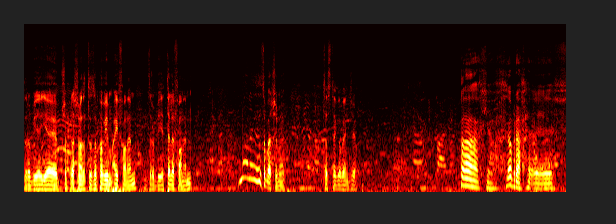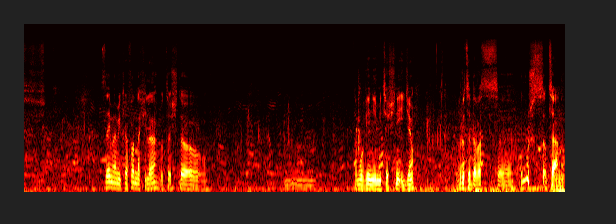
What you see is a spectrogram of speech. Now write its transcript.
Zrobię je, przepraszam za to, zapowiem iPhone'em. Zrobię je telefonem. No ale zobaczymy, co z tego będzie. Ach, jo. dobra. Yy... Zdejmę mikrofon na chwilę, bo coś to... To mówienie mi coś nie idzie. Wrócę do Was e, już z oceanu,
